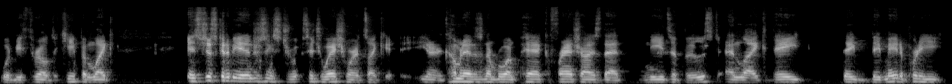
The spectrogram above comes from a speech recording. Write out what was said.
would be thrilled to keep him. Like it's just going to be an interesting situation where it's like you know you're coming in as number one pick, a franchise that needs a boost, and like they they they made a pretty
